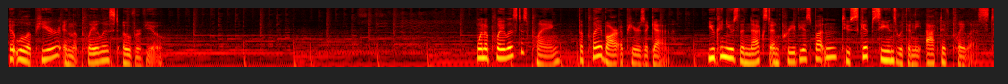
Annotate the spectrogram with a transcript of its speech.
it will appear in the playlist overview. When a playlist is playing, the play bar appears again. You can use the next and previous button to skip scenes within the active playlist.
